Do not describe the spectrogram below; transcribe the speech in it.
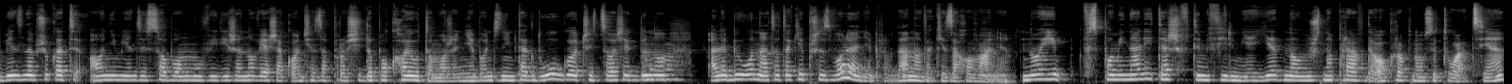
Więc na przykład oni między sobą mówili, że no wiesz, jak on cię zaprosi do pokoju, to może nie bądź z nim tak długo, czy coś, jakby no, mhm. ale było na to takie przyzwolenie, prawda, na takie zachowanie. No i wspominali też w tym filmie jedną już naprawdę okropną sytuację,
